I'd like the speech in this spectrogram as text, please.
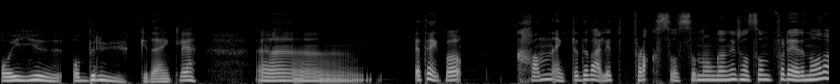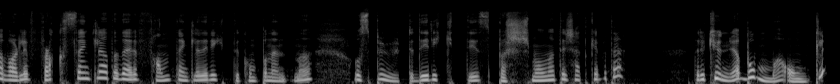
å, å bruke det, egentlig. Eh, jeg tenker på kan egentlig det være litt flaks også noen ganger? Sånn som for dere nå, da. Var det litt flaks egentlig at dere fant egentlig de riktige komponentene og spurte de riktige spørsmålene til ChatGPT? Dere kunne jo ha bomma ordentlig.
